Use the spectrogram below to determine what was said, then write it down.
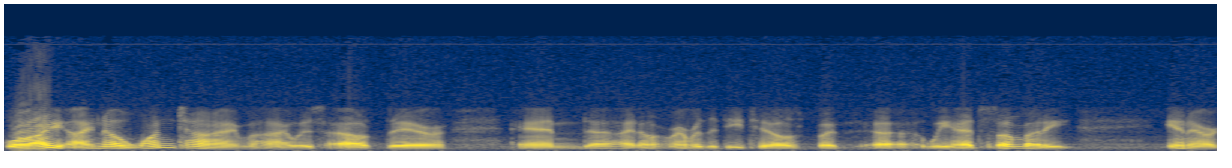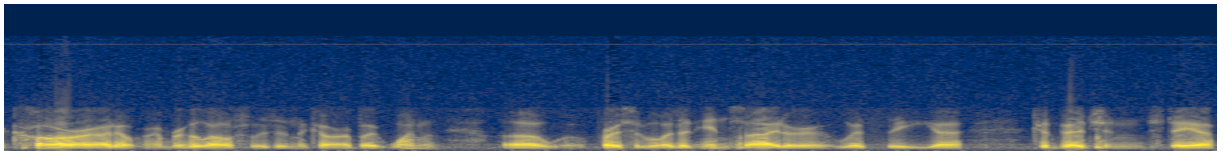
Well, I I know one time I was out there, and uh, I don't remember the details, but uh, we had somebody in our car. I don't remember who else was in the car, but one uh, person was an insider with the uh, convention staff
